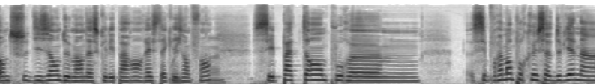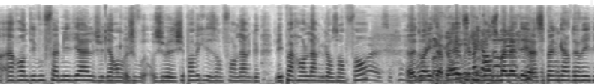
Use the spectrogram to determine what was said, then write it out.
en dessous de 10 ans, on demande à ce que les parents restent avec Oui, les enfants. C'est pas tant pour euh, c'est vraiment pour que ça devienne un, un rendez-vous familial. Je veux dire, je j'ai pas envie que les enfants larguent, les parents larguent leurs enfants Ouais, euh, dans les tablettes et qu'ils vont se balader. là, C'est pas une garderie.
